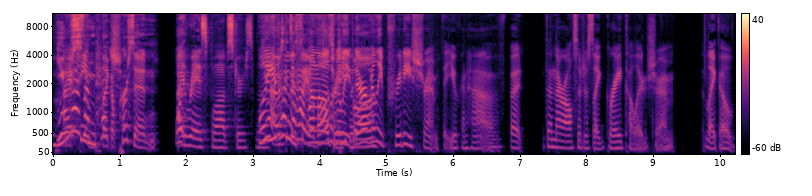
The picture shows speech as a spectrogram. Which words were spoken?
you seem like a person. I raised lobsters. Well, Yeah, you was have to have one of of those really. people- They're a really pretty shrimp that you can have, but then they're also just like gray colored shrimp, like a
